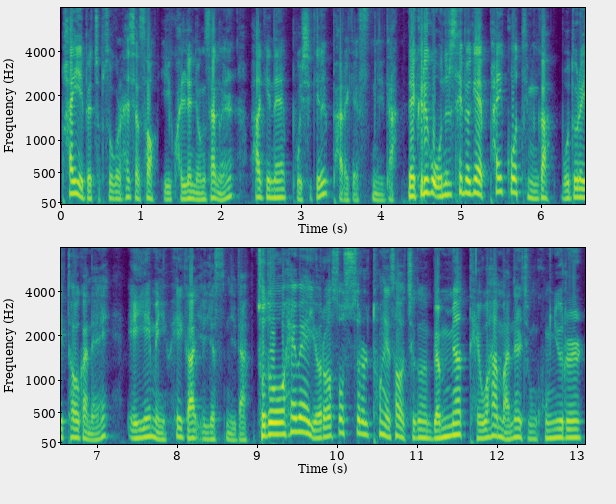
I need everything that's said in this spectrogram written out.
파이 앱에 접속을 하셔서 이 관련 영상을 확인해 보시길 바라겠습니다. 네, 그리고 오늘 새벽에 파이코어 팀과 모더레이터 간의 AMA 회의가 열렸습니다. 저도 해외 여러 소스를 통해서 지금 몇몇 대화만을 지금 공유를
